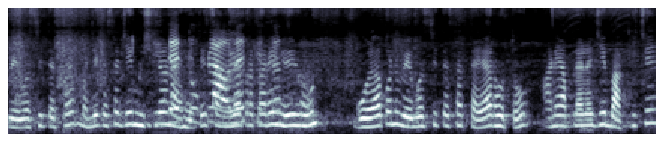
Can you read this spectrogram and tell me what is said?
व्यवस्थित असं म्हणजे कसं जे मिश्रण आहे ते चांगल्या प्रकारे हे होऊन गोळा पण व्यवस्थित असा तयार होतो. आणि आपल्याला जे बाकीचे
